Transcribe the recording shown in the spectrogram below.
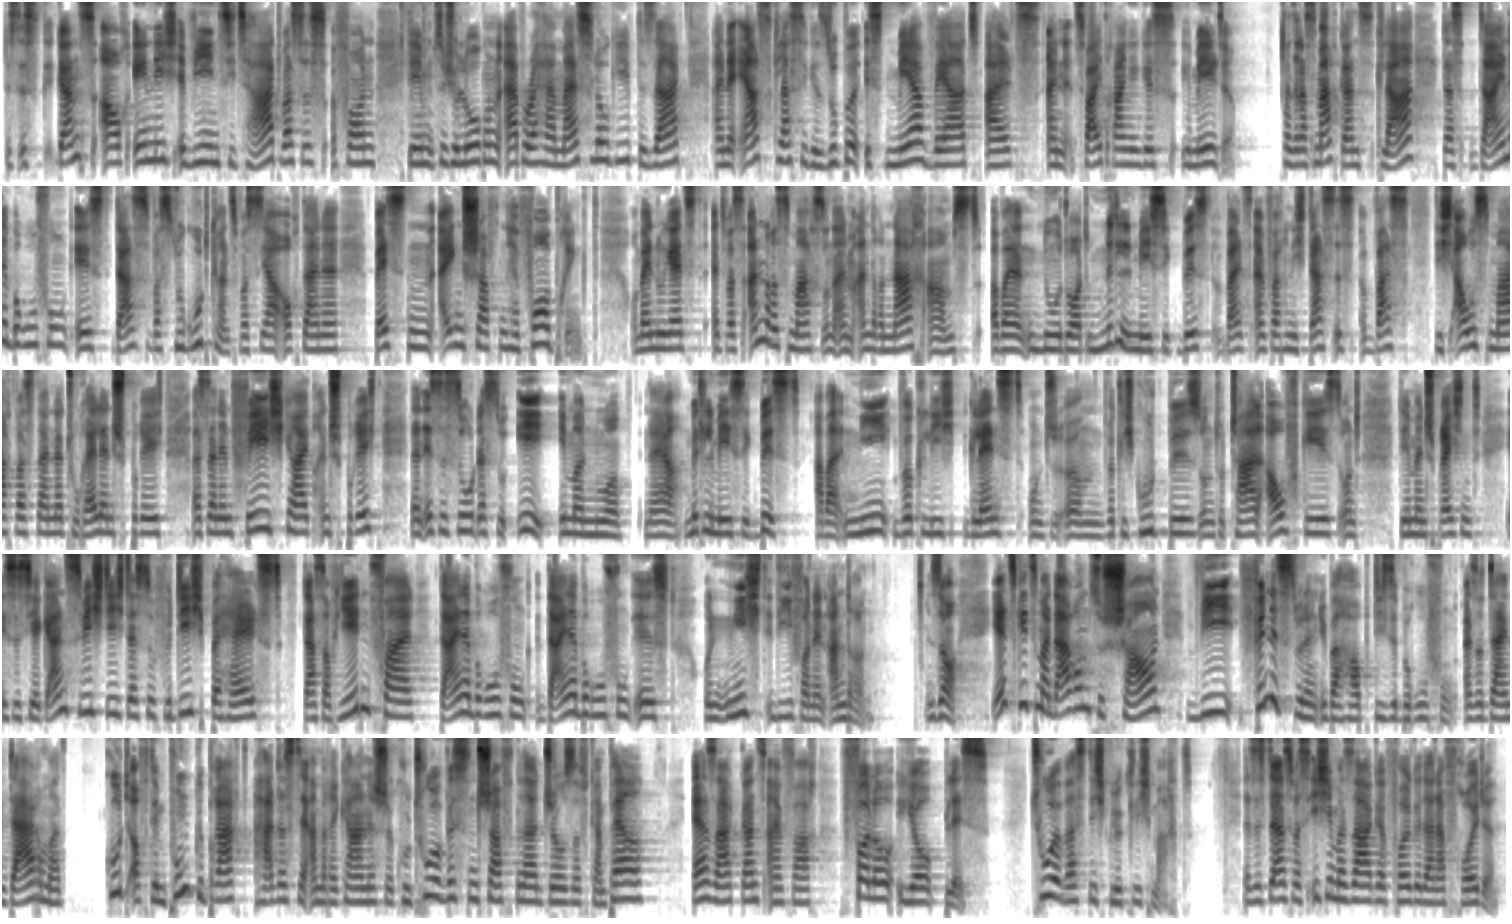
Das ist ganz auch ähnlich wie ein Zitat, was es von dem Psychologen Abraham Maslow gibt, der sagt, eine erstklassige Suppe ist mehr wert als ein zweitrangiges Gemälde. Also das macht ganz klar, dass deine Berufung ist das, was du gut kannst, was ja auch deine besten Eigenschaften hervorbringt. Und wenn du jetzt etwas anderes machst und einem anderen nachahmst, aber nur dort mittelmäßig bist, weil es einfach nicht das ist, was dich ausmacht, was dein Naturell entspricht, was deinen Fähigkeiten entspricht, dann ist es so, dass du eh immer nur naja, mittelmäßig bist, aber nie wirklich glänzt und ähm, wirklich gut bist und total aufgehst und dementsprechend ist es hier ganz wichtig, dass du für dich behältst, dass auf jeden Fall deine Berufung deine Berufung ist und nicht die von den anderen. So, jetzt geht's mal darum zu schauen, wie findest du denn überhaupt diese Berufung, also dein Dharma. Gut auf den Punkt gebracht hat es der amerikanische Kulturwissenschaftler Joseph Campbell. Er sagt ganz einfach, follow your bliss. Tue, was dich glücklich macht. Das ist das, was ich immer sage, folge deiner Freude.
